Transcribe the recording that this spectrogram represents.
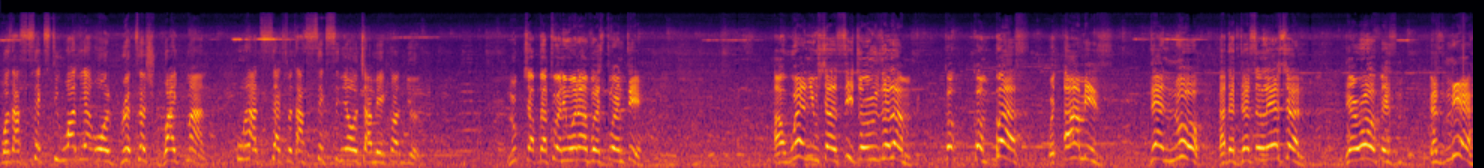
was a 61 year old British white man who had sex with a 16 year old Jamaican girl. Luke chapter 21 and verse 20. And when you shall see Jerusalem co compassed with armies, then know that the desolation thereof is, is near.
